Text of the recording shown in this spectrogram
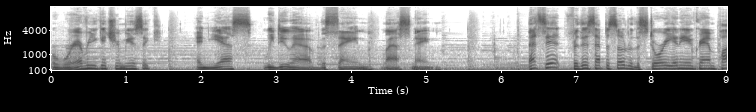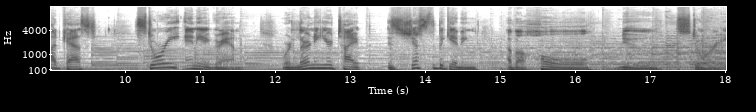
or wherever you get your music. And yes, we do have the same last name. That's it for this episode of the Story Enneagram podcast. Story Enneagram, where learning your type is just the beginning of a whole new story.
